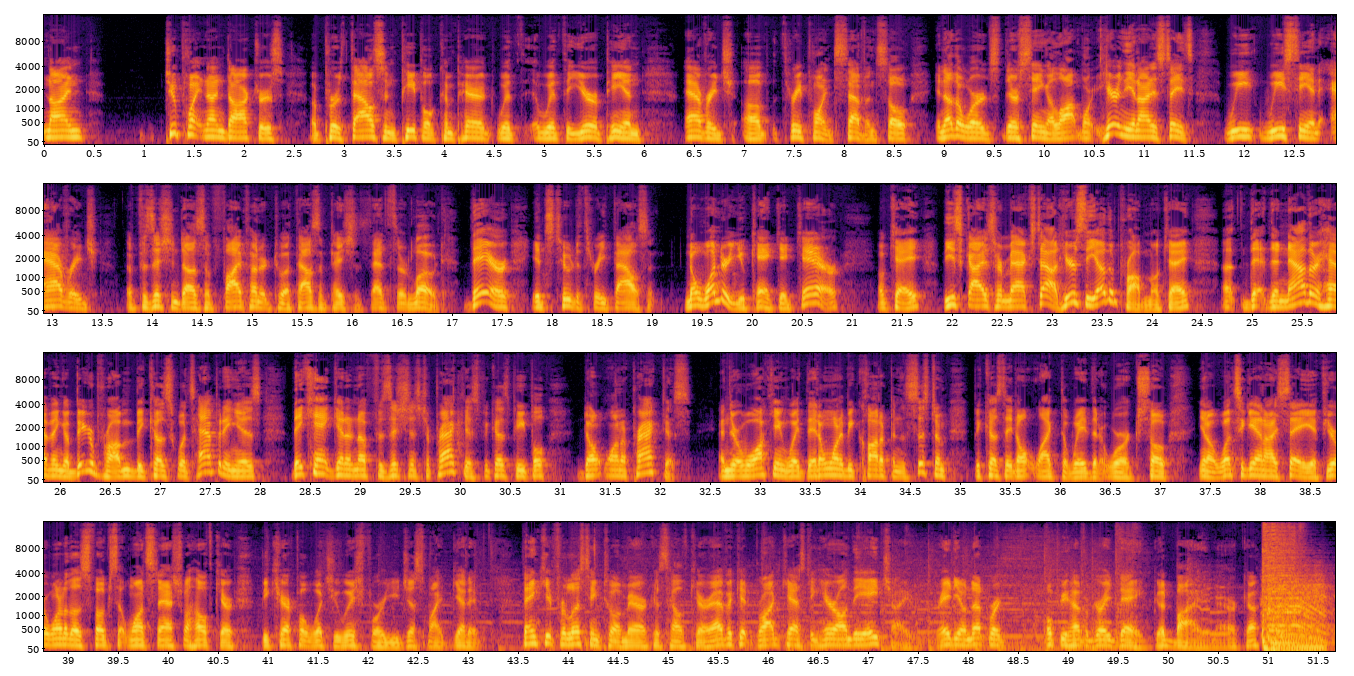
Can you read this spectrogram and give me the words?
2.9 doctors per thousand people compared with with the European average of 3.7. So, in other words, they're seeing a lot more. Here in the United States, we we see an average a physician does of 500 to 1,000 patients. That's their load. There, it's two to 3,000. No wonder you can't get care. Okay, these guys are maxed out. Here's the other problem. Okay, uh, they're, now they're having a bigger problem because what's happening is they can't get enough physicians to practice because people don't want to practice and they're walking away. They don't want to be caught up in the system because they don't like the way that it works. So, you know, once again, I say if you're one of those folks that wants national health care, be careful what you wish for. You just might get it. Thank you for listening to America's Healthcare Advocate, broadcasting here on the HI Radio Network. Hope you have a great day. Goodbye, America.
